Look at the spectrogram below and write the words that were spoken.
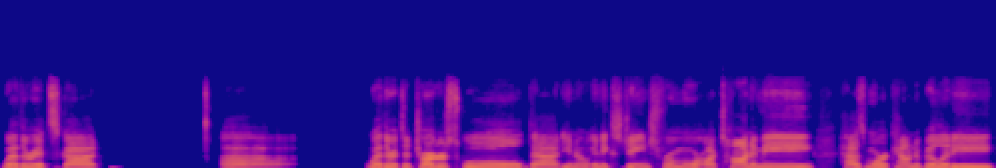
whether it's got uh, whether it's a charter school that you know in exchange for more autonomy has more accountability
